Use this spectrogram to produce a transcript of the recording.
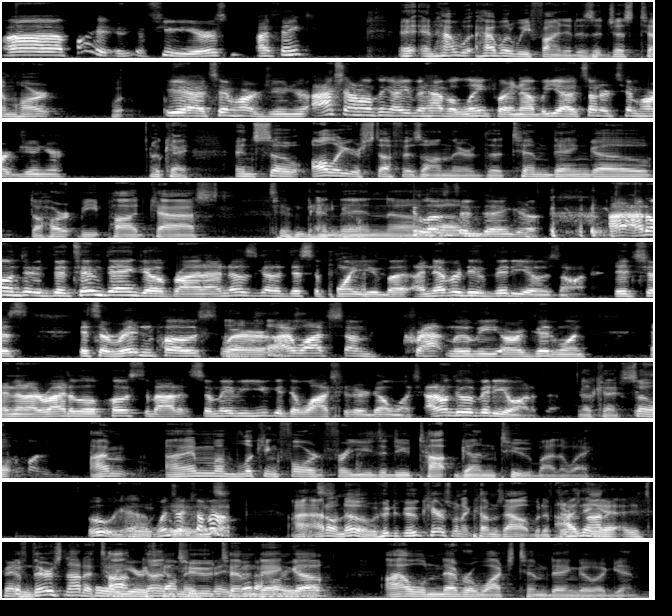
Uh, probably a few years, I think. And, and how how would we find it? Is it just Tim Hart? What? Yeah, Tim Hart Jr. Actually, I don't think I even have a link right now, but yeah, it's under Tim Hart Jr. Okay. And so all of your stuff is on there the Tim Dango, the Heartbeat podcast. Tim Dango. And then um, he loves Tim Dango. I, I, don't do the Tim Dango, Bryan. I know it's going to disappoint you, but I never do videos on it. It's just it's a written post where oh, I watch some crap movie or a good one, and then I write a little post about it. So maybe you get to watch it or don't watch. it. I don't do a video on it though. Okay, so, so I'm I'm looking forward for you to do Top Gun 2, by the way. Oh yeah, when's that come out? I, I, don't know. Who, who cares when it comes out? But if there's not if there's not a Top Gun 2 Tim Dango, I will never watch Tim Dango again.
